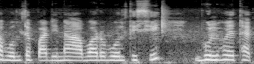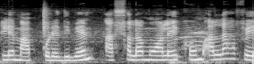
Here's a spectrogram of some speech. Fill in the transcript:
কথা বলতে পারি না, আবারও বলতেছি, ভুল হয়ে থাকলে মাফ করে দিবেন। আসসালামু আলাইকুম, আল্লাহ হাফেজ।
